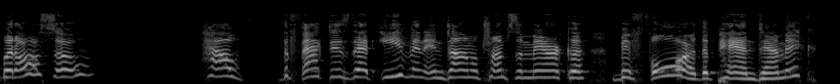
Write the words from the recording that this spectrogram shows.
But also, how the fact is that even in Donald Trump's America before the pandemic,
